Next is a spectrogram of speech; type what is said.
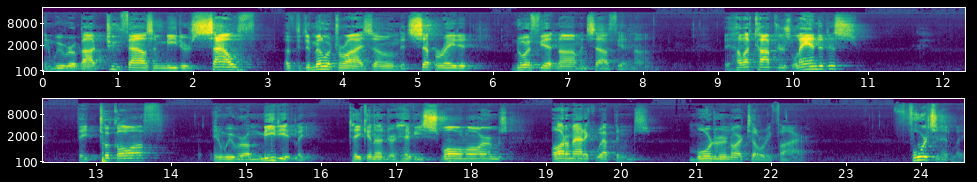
and we were about 2,000 meters south of the demilitarized zone that separated North Vietnam and South Vietnam. The helicopters landed us, they took off, and we were immediately taken under heavy small arms, automatic weapons, mortar, and artillery fire. Fortunately,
